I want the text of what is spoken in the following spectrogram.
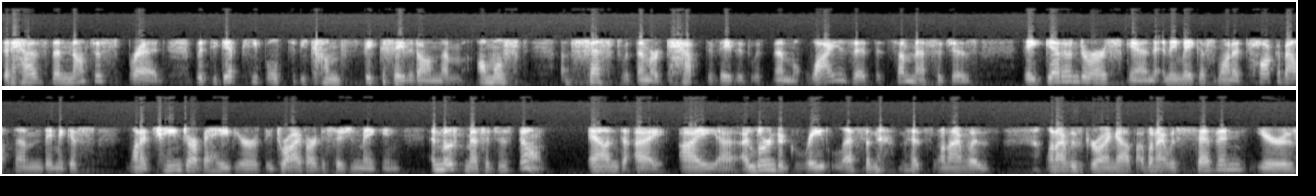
that has them not just spread, but to get people to become fixated on them, almost obsessed with them or captivated with them. Why is it that some messages they get under our skin and they make us want to talk about them, they make us want to change our behavior, they drive our decision making, and most messages don't. And I I uh, I learned a great lesson in this when I was when I was growing up. When I was seven years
